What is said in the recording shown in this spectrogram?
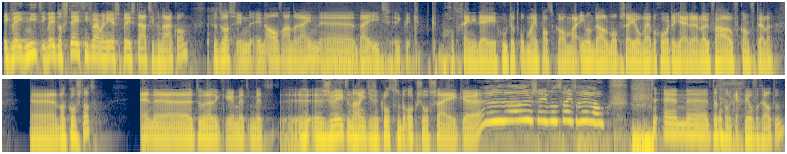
ik weet niet, ik weet nog steeds niet waar mijn eerste presentatie vandaan kwam. Dat was in, in Alphen aan de Rijn eh, bij iets. En ik, ik, ik heb god geen idee hoe dat op mijn pad kwam. Maar iemand belde me op en zei, joh, we hebben gehoord dat jij er een leuk verhaal over kan vertellen. Eh, wat kost dat? En eh, toen had ik met, met eh, zwetende handjes en klotsende oksels, zei ik, eh, 750 euro. en dat vond ik echt heel veel geld toen.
